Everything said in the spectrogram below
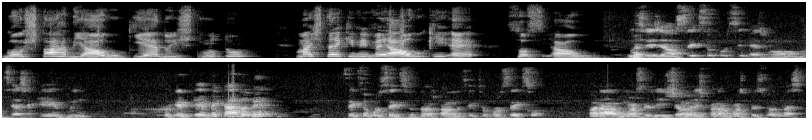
gostar de algo que é do instinto, mas ter que viver algo que é social. Ou seja, o sexo por si mesmo, você acha que é ruim? Porque é pecado, né? Sexo por sexo. Estamos falando de sexo por sexo para algumas religiões, para algumas pessoas mais.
